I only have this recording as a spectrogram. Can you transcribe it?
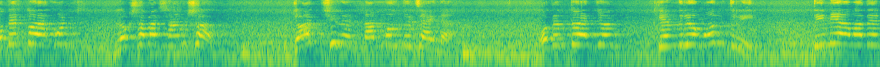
ওদের তো এখন লোকসভার সাংসদ। জজ ছিলেন, নাম বলতে চাই না। ওদের তো একজন কেন্দ্রীয় মন্ত্রী। তিনি আমাদের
